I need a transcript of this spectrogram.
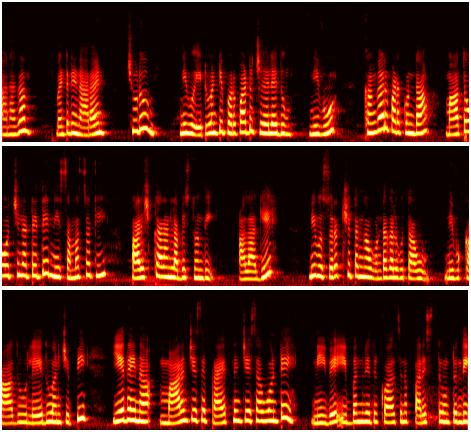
అనగా వెంటనే నారాయణ్ చూడు నీవు ఎటువంటి పొరపాటు చేయలేదు. నీవు కంగారు పడకుండా మాతో వచ్చినట్టయితే నీ సమస్యకి పరిష్కారం లభిస్తుంది. అలాగే నీవు సురక్షితంగా ఉండగలుగుతావు. నీవు కాదు లేదు అని చెప్పి ఏదైనా మారం చేసే ప్రయత్నం చేశావు అంటే నీవే ఇబ్బందిని ఎదుర్కోవాల్సిన పరిస్థితి ఉంటుంది.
